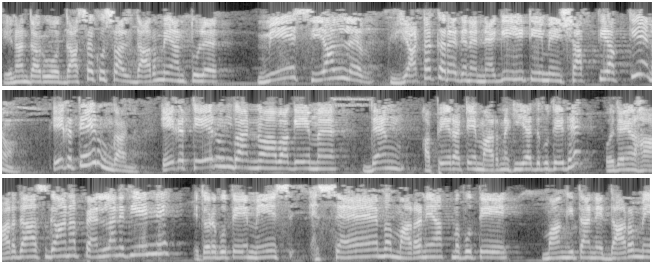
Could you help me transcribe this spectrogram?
එහෙනම් දරුවෝ දස කුසල් ධර්මයන් තුල මේ සියල්ල යට කරගෙන නැගී හිටීමේ ශක්තියක් තියෙනවා. ඒක තේරුම් ගන්න. ඒක තේරුම් ගන්නවා වගේම දැන් අපේ රටේ මරණ කීයක්ද පුතේ දැන්? ඔය දැන් 4000 ගාණක් පැනලානේ තියෙන්නේ. ඒතර පුතේ මේ සෑම මරණයක්ම පුතේ මං හිතන්නේ ධර්මය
